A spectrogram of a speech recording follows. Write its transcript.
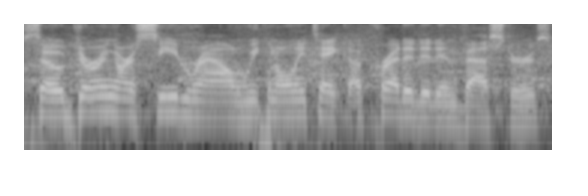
so during our seed round we can only take accredited investors,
